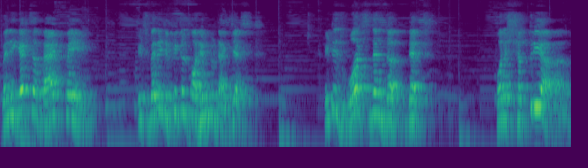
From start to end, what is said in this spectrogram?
when he gets a bad pain, it's very difficult for him to digest. It is worse than the death. For a Kshatriya,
